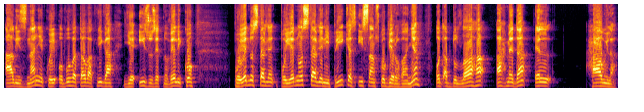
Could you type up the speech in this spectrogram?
ali znanje koje obuhvata ova knjiga je izuzetno veliko pojednostavljen, pojednostavljeni prikaz islamskog vjerovanja od Abdullaha Ahmeda el Hawila.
